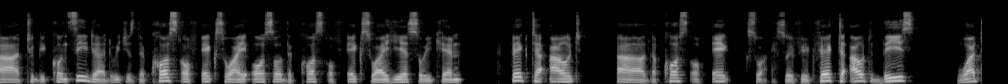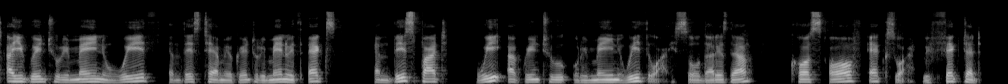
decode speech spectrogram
uh, to be considered, which is the cos of xy, also the cos of xy here. So we can factor out uh, the cos of xy. So if you factor out this, what are you going to remain with? And this term, you're going to remain with x. And this part, we are going to remain with y. So that is the cos of xy. We factored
